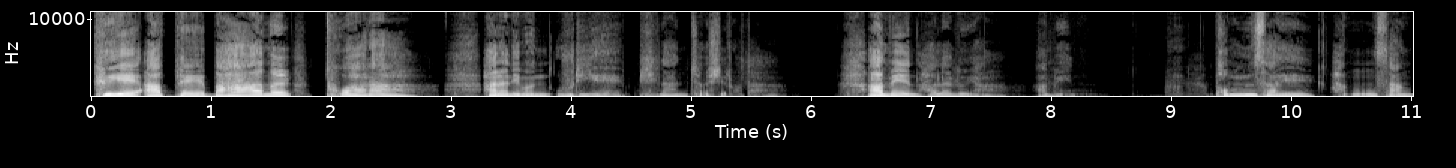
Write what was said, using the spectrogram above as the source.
그의 앞에 마음을 토하라. 하나님은 우리의 피난처시로다. 아멘. 할렐루야. 아멘. 범사에 항상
